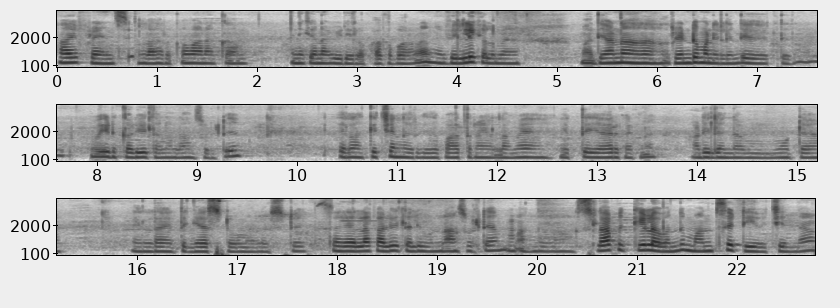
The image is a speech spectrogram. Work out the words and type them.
ஹாய் ஃப்ரெண்ட்ஸ் எல்லாருக்கும் வணக்கம். இன்றைக்கி என்ன வீடியோவில் பார்க்க போகிறோன்னா வெள்ளிக்கிழமை மத்தியானம் ரெண்டு மணிலேருந்து எடுத்து வீடு கழுவி தள்ளலாம்னு சொல்லிட்டு எல்லாம் கிச்சனில் இருக்கிற பாத்திரம் எல்லாமே எடுத்து ஏற கட்டினேன் அடியில் இந்த மூட்டை எல்லாம் எடுத்து கேஸ் ஸ்டவ் மேலே வச்சுட்டு ஸோ எல்லாம் கழுவி தள்ளி விடலாம் சொல்லிட்டு அங்கே ஸ்லாப்புக்கு கீழே வந்து மண் சட்டி வச்சுருந்தேன்.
